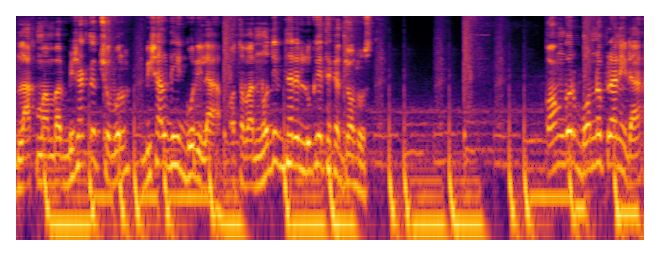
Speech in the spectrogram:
ব্ল্যাক মাম্বার বিষাক্ত ছবল বিশালদেহী গরিলা অথবা নদীর ধারে লুকিয়ে থাকা জলহস্তি। কঙ্গোর বন্যপ্রাণীরা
